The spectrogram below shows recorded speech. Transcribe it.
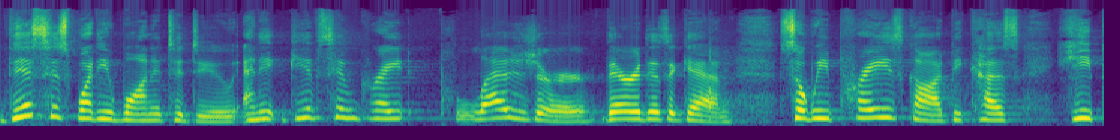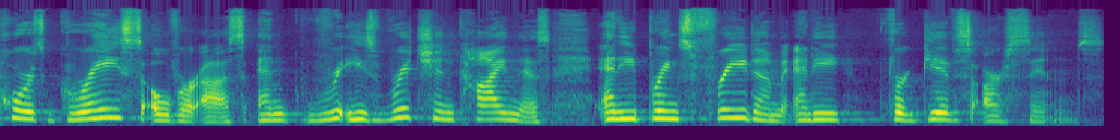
this is what he wanted to do, and it gives him great pleasure. There it is again. So we praise God because he pours grace over us, and he's rich in kindness, and he brings freedom, and he forgives our sins.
